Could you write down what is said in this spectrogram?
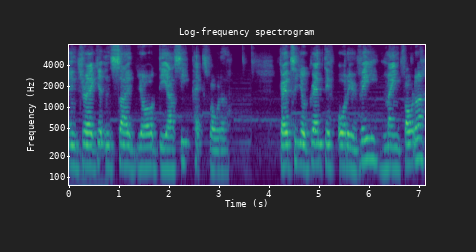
and drag it inside your DLC packs folder. Go to your Grand Theft Auto V main folder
